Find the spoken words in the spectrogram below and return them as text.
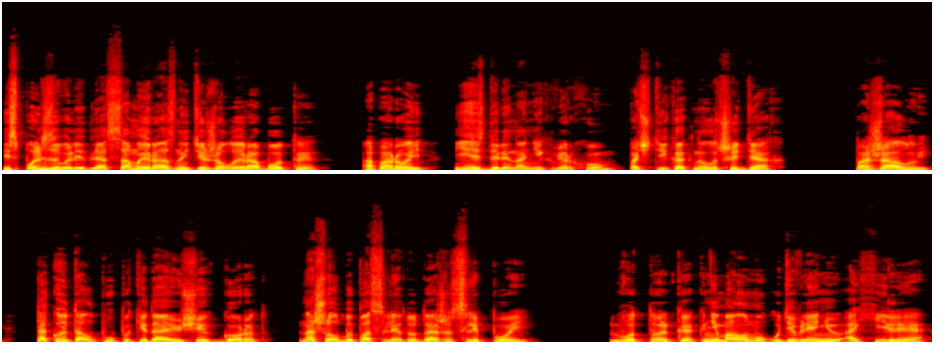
использовали для самой разной тяжелой работы, а порой ездили на них верхом, почти как на лошадях. Пожалуй, такую толпу покидающих город нашел бы по следу даже слепой. Вот только, к немалому удивлению Ахиллея,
